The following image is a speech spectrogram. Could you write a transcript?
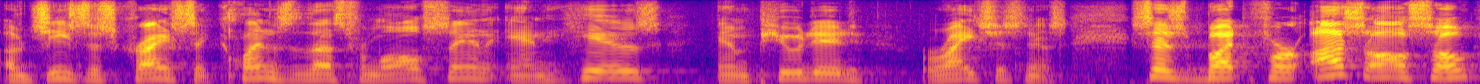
of Jesus Christ that cleanses us from all sin and his imputed righteousness. It says, But for us also,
